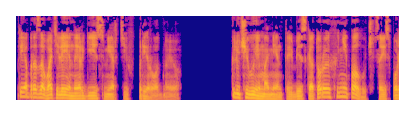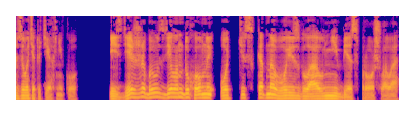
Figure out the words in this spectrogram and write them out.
преобразователей энергии смерти в природную ключевые моменты, без которых не получится использовать эту технику. И здесь же был сделан духовный оттиск одного из глав небес прошлого,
